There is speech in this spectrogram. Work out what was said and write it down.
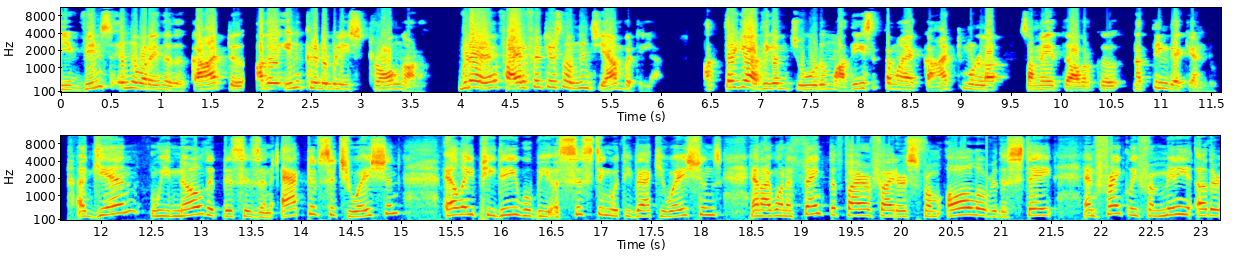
ഈ വിൻസ് എന്ന് പറയുന്നത് കാറ്റ് അത് ഇൻക്രെഡിബിളി സ്ട്രോങ് ആണ്. ഇവിടെ ഫയർ ഫൈറ്റേഴ്സിന് ഒന്നും ചെയ്യാൻ പറ്റില്ല. അത്രയ്ക്ക് അധികം ചൂടും അതിശക്തമായ കാറ്റുമുള്ള സമയത്ത് അവർക്ക് nothing they can do Again, we know that this is an active situation. LAPD will be assisting with evacuations, and I want to thank the firefighters from all over the state and, frankly, from many other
